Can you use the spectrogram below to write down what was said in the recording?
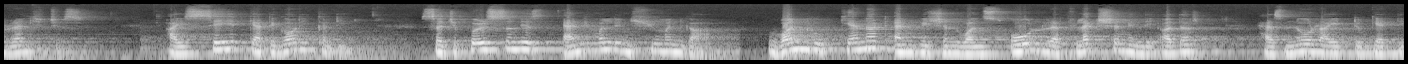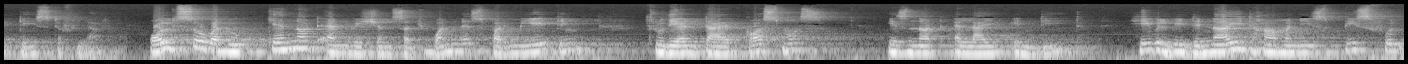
religious. I say it categorically. Such a person is animal in human garb. One who cannot envision one's own reflection in the other has no right to get the taste of love. Also, one who cannot envision such oneness permeating through the entire cosmos is not alive indeed. He will be denied harmony's peaceful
